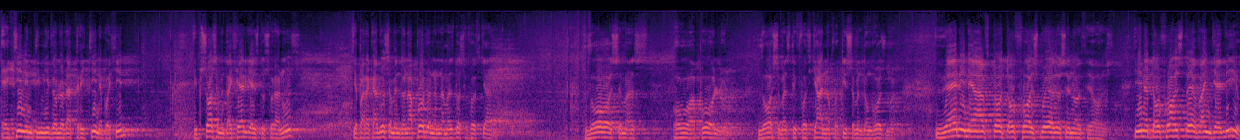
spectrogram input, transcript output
εκείνη την ειδωλολατρική εποχή υψώσαμε τα χέρια εις τους ουρανούς και παρακαλούσαμε τον Απόλλωνα να μας δώσει φωτιά. Δώσε μας ο Απόλλων δώσε μας τη φωτιά να φωτίσουμε τον κόσμο δεν είναι αυτό το φως που έδωσε ο Θεός. Είναι το φως του Ευαγγελίου.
